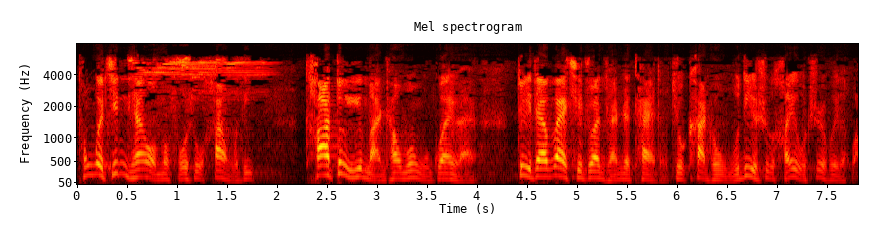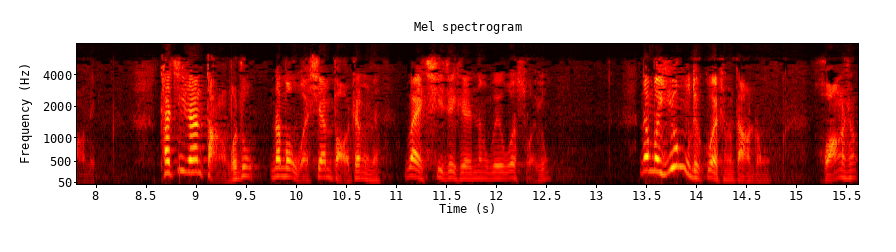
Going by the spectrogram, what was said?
通过今天我们复述汉武帝。他对于满朝文武官员对待外戚专权这态度，就看出武帝是个很有智慧的皇帝。他既然挡不住，那么我先保证呢，外戚这些人能为我所用。那么用的过程当中，皇上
